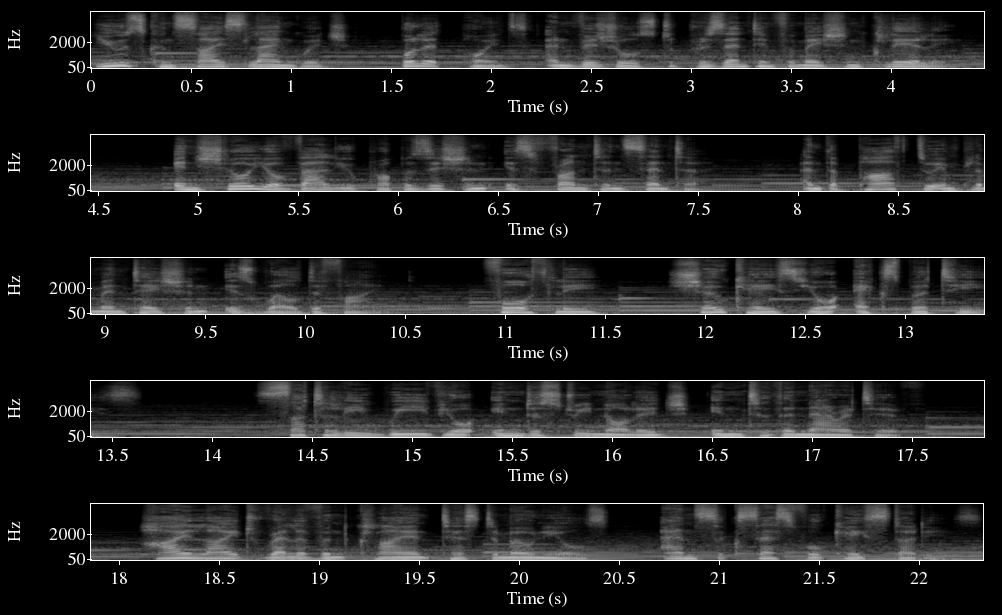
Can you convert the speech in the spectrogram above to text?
Use concise language, bullet points, and visuals to present information clearly. Ensure your value proposition is front and center, and the path to implementation is well defined. Fourthly, showcase your expertise subtly weave your industry knowledge into the narrative. Highlight relevant client testimonials and successful case studies.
